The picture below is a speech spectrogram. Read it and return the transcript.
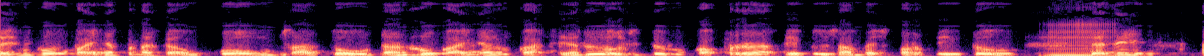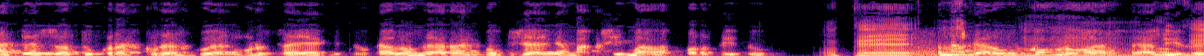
ini korbannya penegak hukum satu dan lukanya luka serius itu luka berat itu sampai seperti itu. Hmm. Jadi ada suatu keraguan-keraguan menurut saya gitu. Kalau nggak ragu bisa maksimal seperti itu. Oke. Okay. Penegak hukum loh mas kan okay. gitu.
